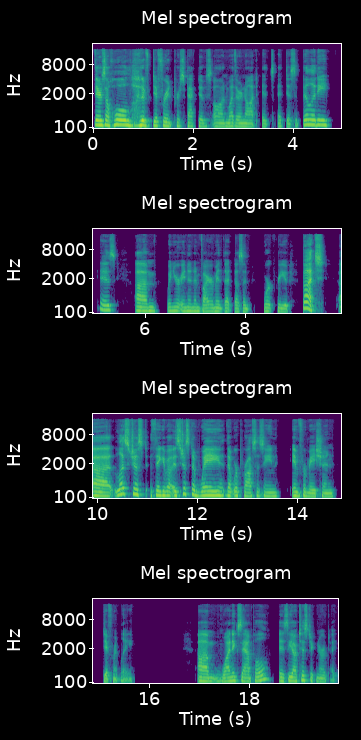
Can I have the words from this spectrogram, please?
there's a whole lot of different perspectives on whether or not it's a disability. It is um, when you're in an environment that doesn't work for you. But uh, let's just think about it's just a way that we're processing information differently. Um, one example is the autistic neurotype.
